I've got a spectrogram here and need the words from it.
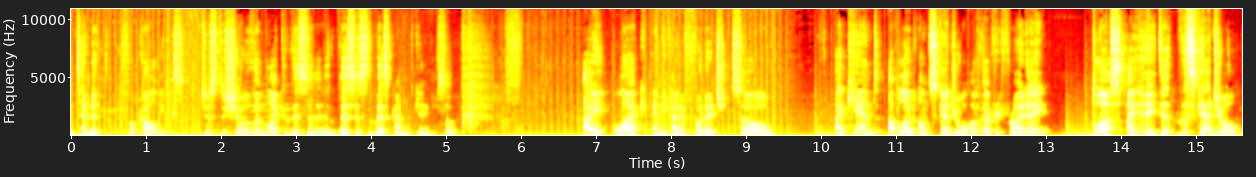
intended for colleagues just to show them like this is this is this kind of game. So I lack any kind of footage. So I can't upload on schedule of every Friday. Plus, I hated the schedule.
